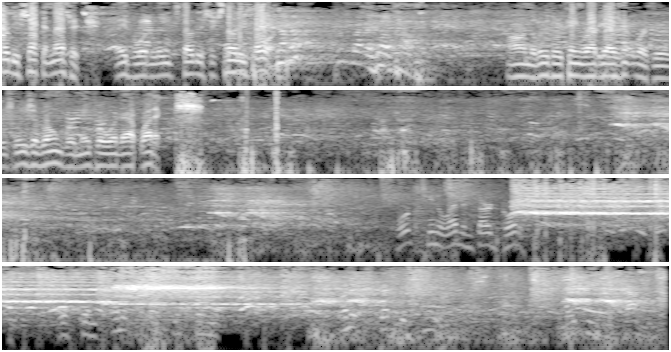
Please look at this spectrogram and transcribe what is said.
30 second message. Maplewood leads 36-34. Come up. Bring by the Hilltop. On the Luther King Broadcast Network, we're exclusive home for Maplewood Athletics. Fourteen eleven third quarter. With some unexpected, some unexpected shooting. Making it happen.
